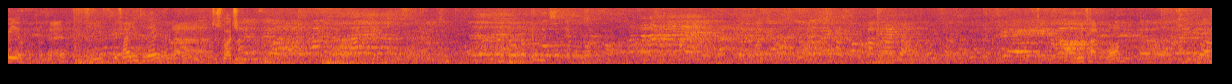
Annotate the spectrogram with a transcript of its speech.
are you? So you, you're fighting today? Or just watching? We've had one. Uh, who was,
